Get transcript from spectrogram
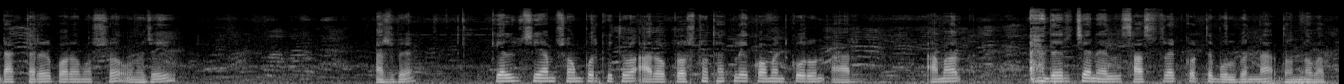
ডাক্তারের পরামর্শ অনুযায়ী আসবে। ক্যালসিয়াম সম্পর্কিত আরও প্রশ্ন থাকলে কমেন্ট করুন আর আমাদের চ্যানেল সাবস্ক্রাইব করতে ভুলবেন না। ধন্যবাদ।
